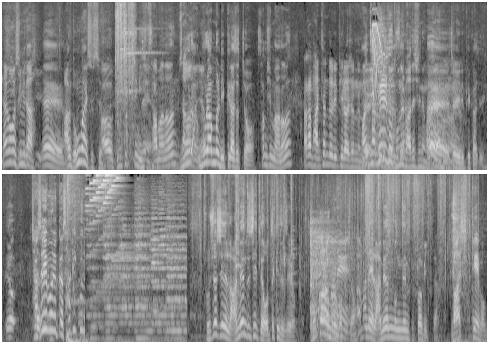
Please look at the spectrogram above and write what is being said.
잘 먹었습니다. 네아 너무 맛있었어요. 아우 김치찜 24만 원, 물한번 리필하셨죠? 30만 원. 아까 반찬도 리필하셨는데 리필도 돈을 받으시는 거예요? 네, 저희 리필까지. 자세히 보니까 사기꾼. 조슈아 씨는 라면 드실 때 어떻게 드세요? 젓가락으로 먹죠. 나만의 라면 먹는 비법이 있다. 맛있게 먹.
